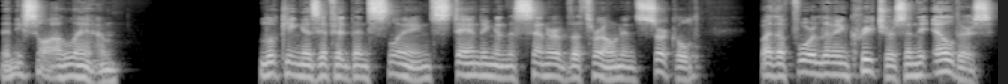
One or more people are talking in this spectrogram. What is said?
Then he saw a lamb, looking as if it had been slain, standing in the center of the throne, encircled by the four living creatures and the elders.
